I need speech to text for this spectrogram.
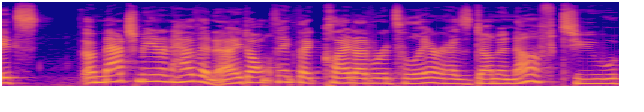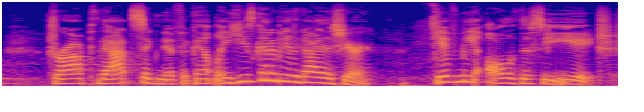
It's a match made in heaven. I don't think that Clyde Edwards Helaire has done enough to drop that significantly. He's going to be the guy this year. Give me all of the CEH.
